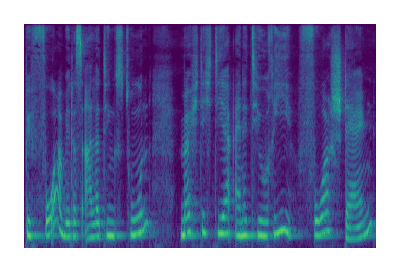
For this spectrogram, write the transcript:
Bevor wir das allerdings tun, möchte ich dir eine Theorie vorstellen,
